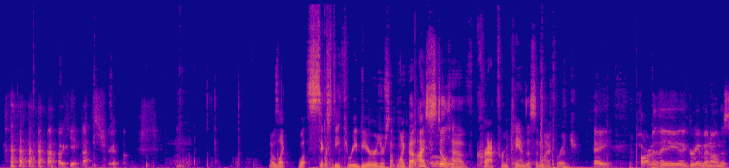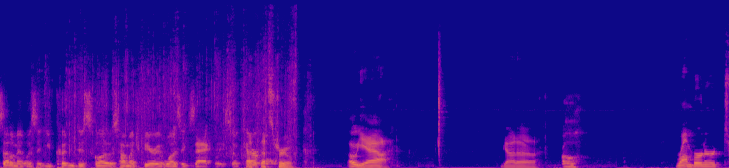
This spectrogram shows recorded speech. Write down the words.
oh yeah, that's true. That was like what sixty three beers or something like that. I still Whoa. have crap from Kansas in my fridge. Hey, part of the agreement on the settlement was that you couldn't disclose how much beer it was exactly. So careful. That, that's true. Oh yeah. Got a Oh, Rom Burner, t-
